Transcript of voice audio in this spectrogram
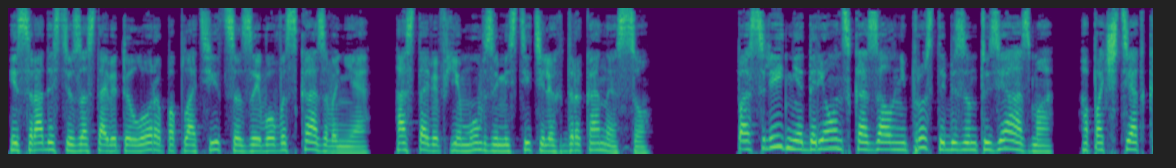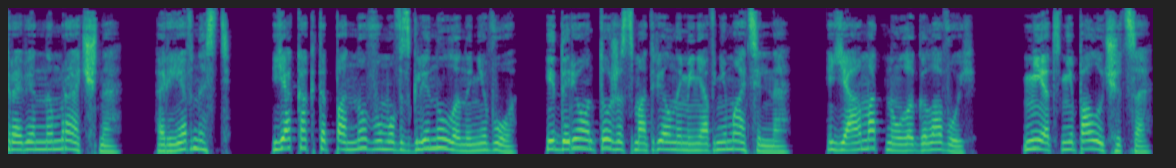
и с радостью заставит Элора поплатиться за его высказывания, оставив ему в заместителях драконессу. Последнее Дарион сказал не просто без энтузиазма, а почти откровенно мрачно. Ревность? Я как-то по-новому взглянула на него, и Дарион тоже смотрел на меня внимательно. Я мотнула головой. «Нет, не получится.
